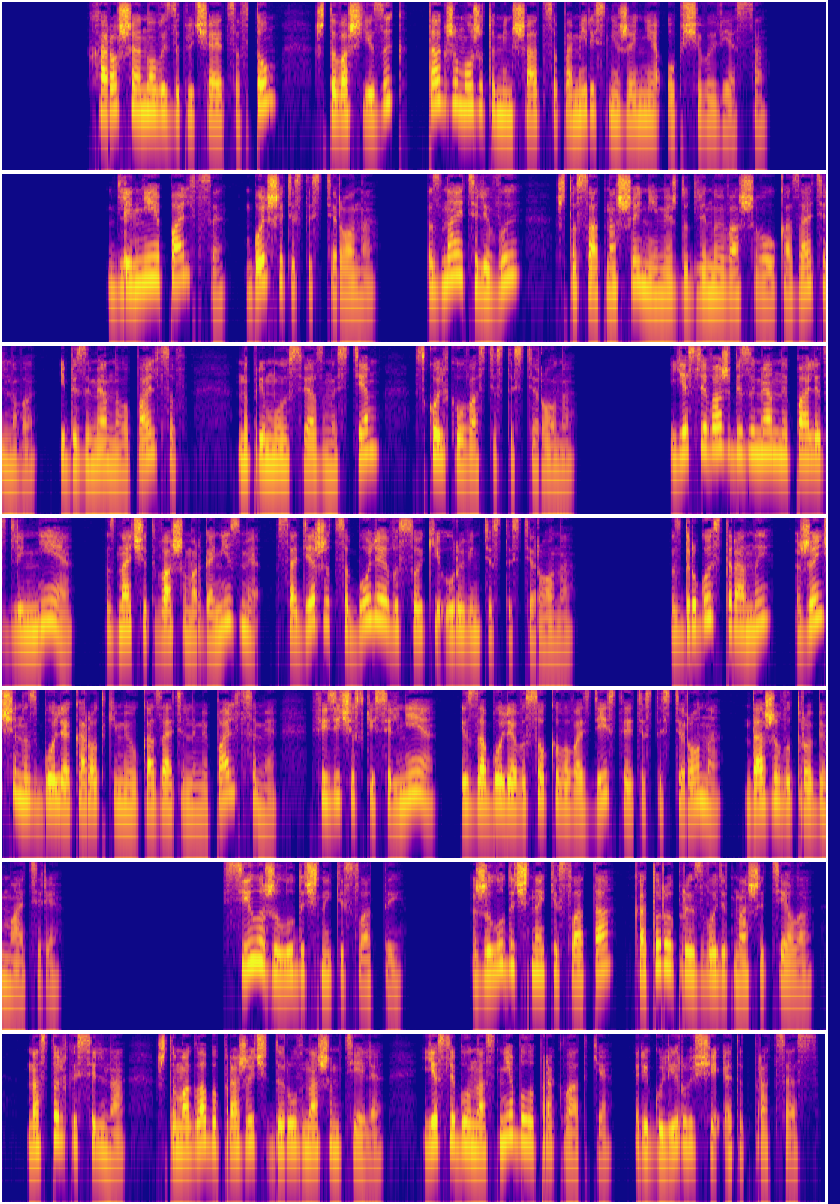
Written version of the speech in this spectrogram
Хорошая новость заключается в том, что ваш язык также может уменьшаться по мере снижения общего веса. Длиннее пальцы, больше тестостерона. Знаете ли вы, что соотношение между длиной вашего указательного и безымянного пальцев напрямую связано с тем, сколько у вас тестостерона? Если ваш безымянный палец длиннее, значит в вашем организме содержится более высокий уровень тестостерона. С другой стороны, женщины с более короткими указательными пальцами физически сильнее из-за более высокого воздействия тестостерона даже в утробе матери. Сила желудочной кислоты. Желудочная кислота, которую производит наше тело, настолько сильна, что могла бы прожечь дыру в нашем теле, если бы у нас не было прокладки, регулирующей этот процесс.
